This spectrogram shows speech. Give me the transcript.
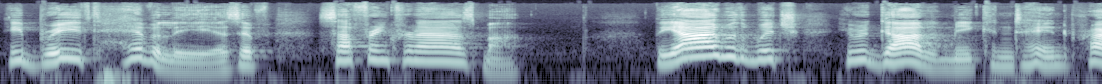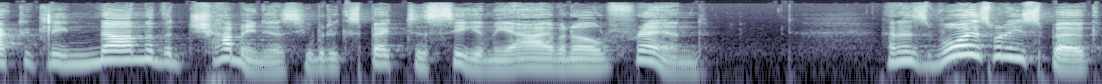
He breathed heavily, as if suffering from asthma. The eye with which he regarded me contained practically none of the chumminess you would expect to see in the eye of an old friend. And his voice when he spoke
